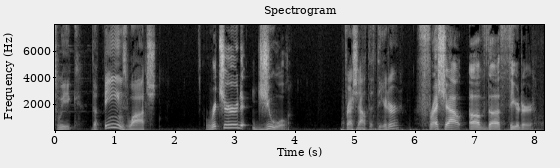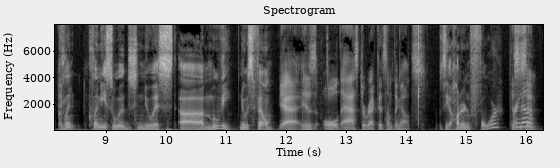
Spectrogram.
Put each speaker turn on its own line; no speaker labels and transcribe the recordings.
This week, the Fiends watched
Richard Jewell,
fresh out the theater.
fresh out of the theater. Clint, Clint Eastwood's newest uh, movie, newest film.
Yeah, his old ass directed something else.
Was he 104
This
right
is
now?
him.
